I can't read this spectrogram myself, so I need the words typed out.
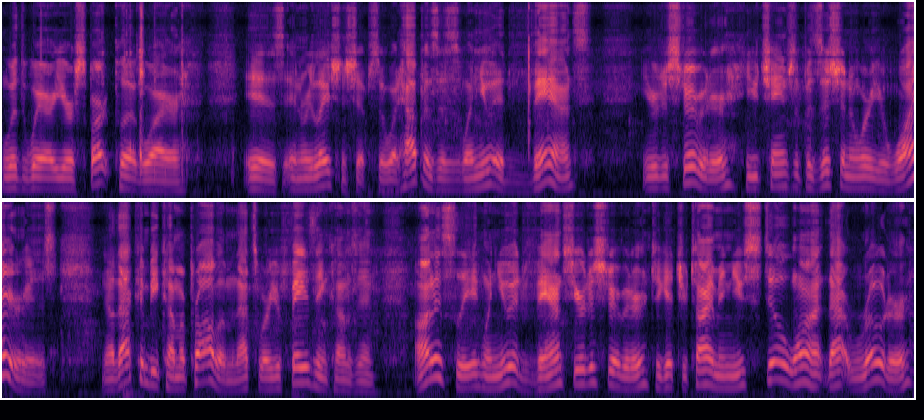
with where your spark plug wire is in relationship. So what happens is when you advance your distributor, you change the position of where your wire is. Now that can become a problem. And that's where your phasing comes in. Honestly, when you advance your distributor to get your timing, you still want that rotor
